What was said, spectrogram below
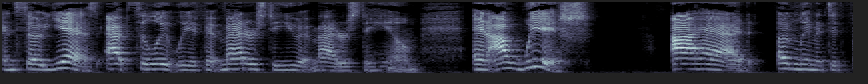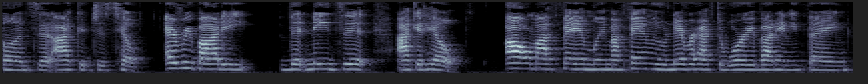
And so, yes, absolutely. If it matters to you, it matters to him. And I wish I had unlimited funds that I could just help everybody that needs it. I could help all my family. My family would never have to worry about anything.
